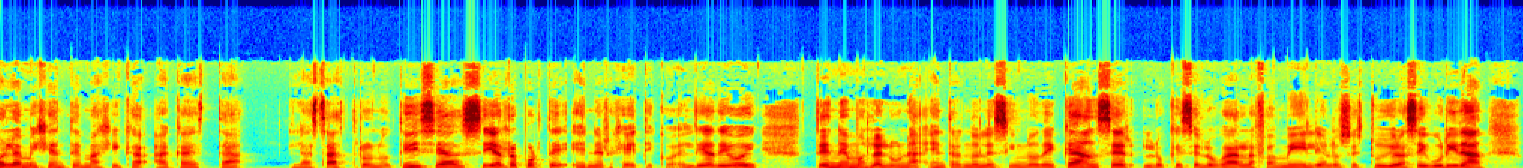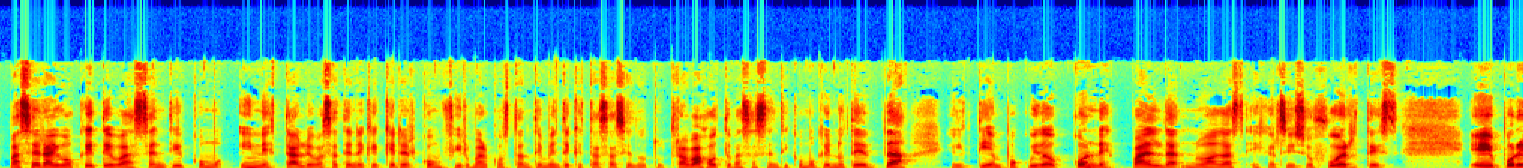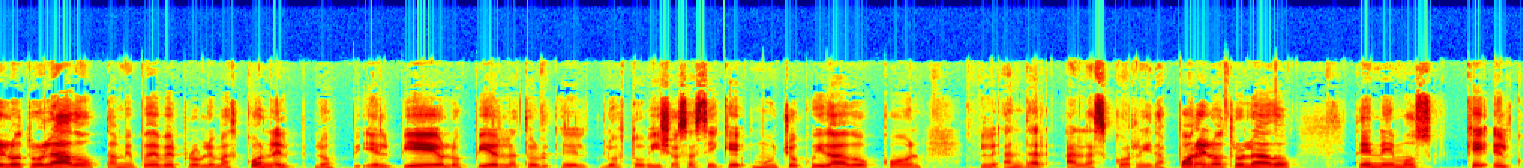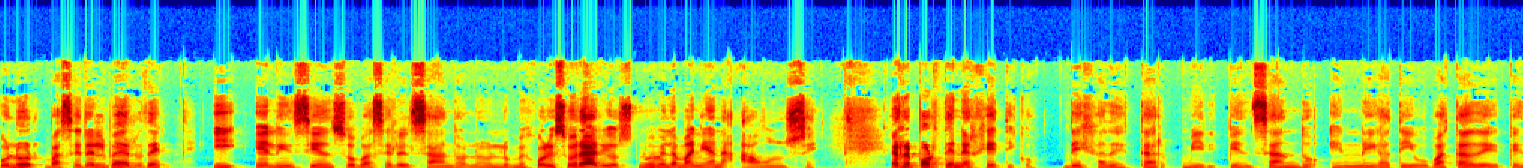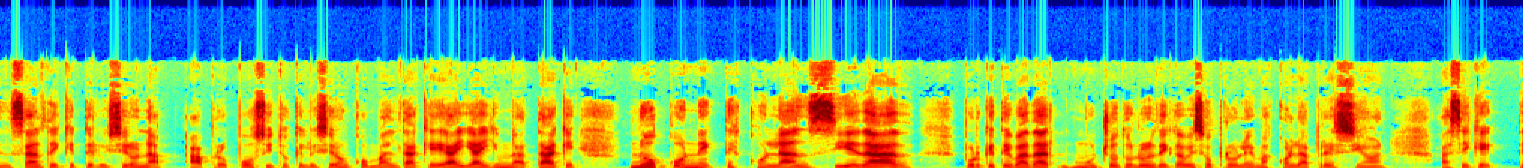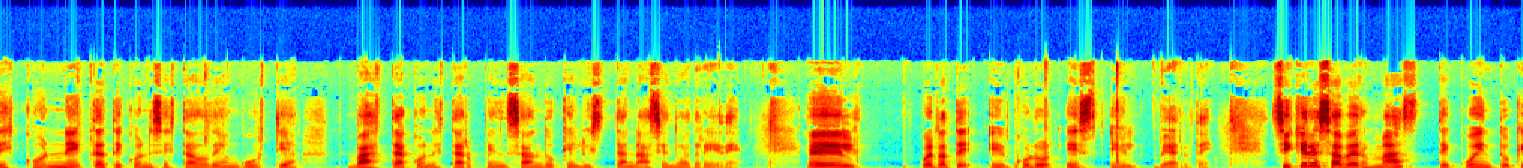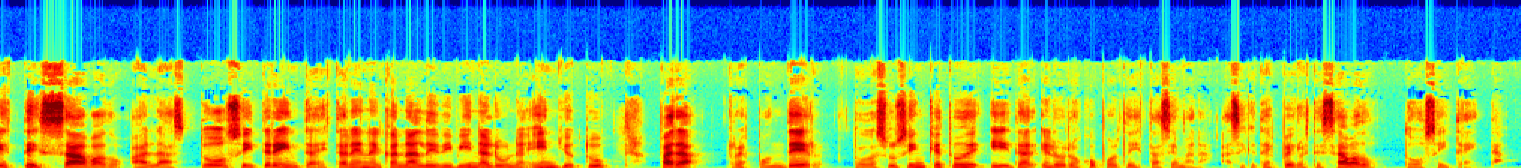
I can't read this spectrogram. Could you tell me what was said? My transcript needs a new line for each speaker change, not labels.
Hola mi gente mágica, acá está las astronoticias y el reporte energético. El día de hoy tenemos la luna entrando en el signo de cáncer, lo que es el hogar, la familia, los estudios, la seguridad, va a ser algo que te va a sentir como inestable, vas a tener que querer confirmar constantemente que estás haciendo tu trabajo, te vas a sentir como que no te da el tiempo, cuidado con la espalda, no hagas ejercicios fuertes. Eh, por el otro lado, también puede haber problemas con el, el pie o los pies, los tobillos, así que mucho cuidado con andar a las corridas. Por el otro lado, tenemos que el color va a ser el verde y el incienso va a ser el sándalo. Los mejores horarios, 9 de la mañana a 11. El reporte energético. Deja de estar pensando en negativo. Basta de pensar de que te lo hicieron a, propósito, que lo hicieron con maldad, que hay, hay un ataque. No conectes con la ansiedad porque te va a dar mucho dolor de cabeza o problemas con la presión. Así que desconéctate con ese estado de angustia. Basta con estar pensando que lo están haciendo adrede. El Acuérdate, el color es el verde. Si quieres saber más, te cuento que este sábado a las 12 y 30 estaré en el canal de Divina Luna en YouTube para responder todas sus inquietudes y dar el horóscopo de esta semana. Así que te espero este sábado 12 y 30.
